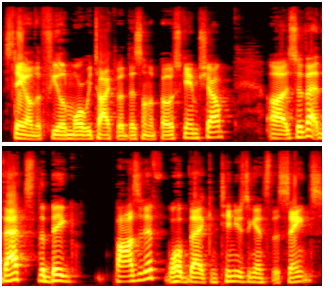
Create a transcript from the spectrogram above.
stay on the field more. We talked about this on the post game show, uh, so that that's the big positive. We'll hope that continues against the Saints.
